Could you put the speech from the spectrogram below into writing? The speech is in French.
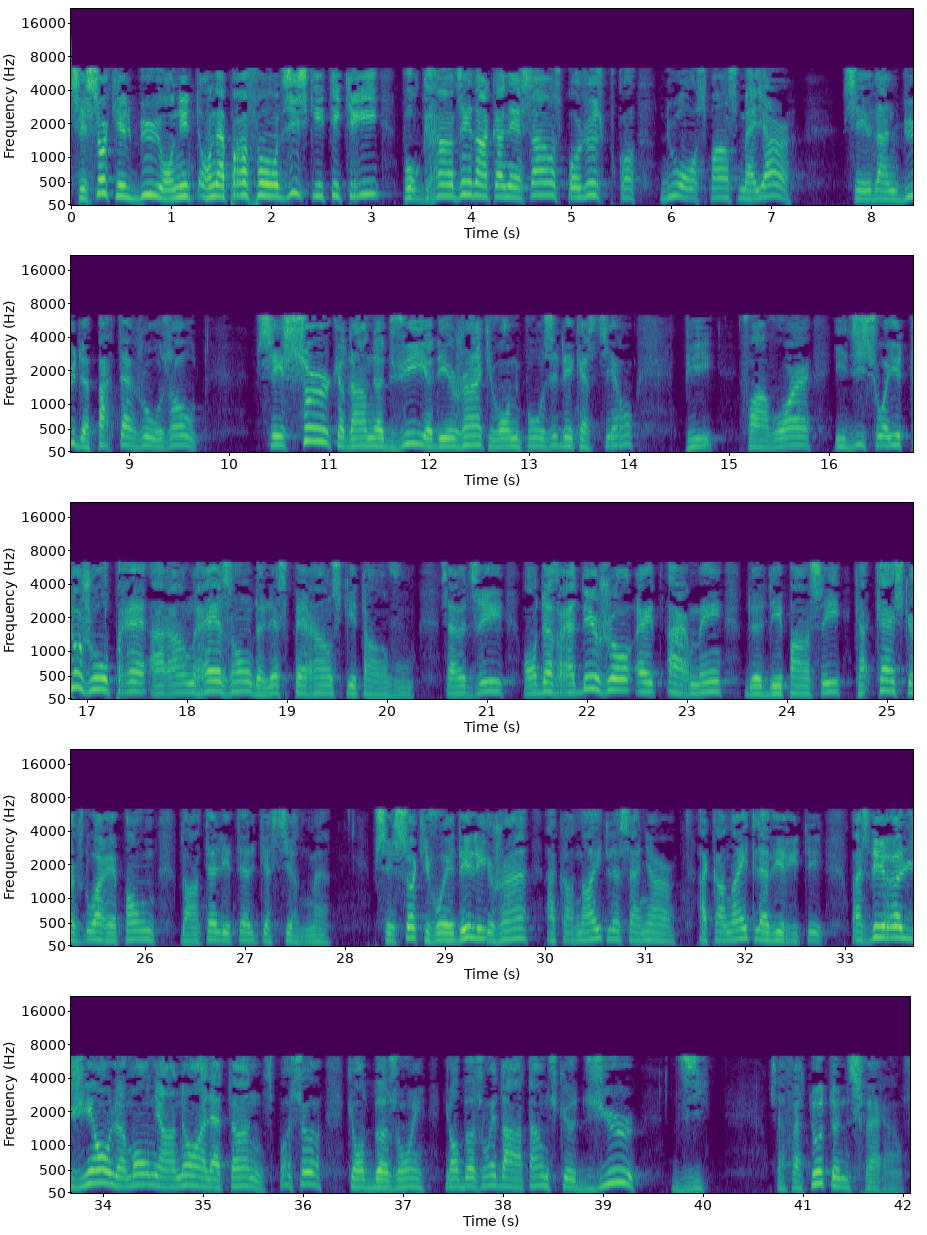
C'est ça qui est le but. On, approfondit ce qui est écrit pour grandir dans la connaissance, pas juste pour que nous, on se pense meilleur. C'est dans le but de partager aux autres. C'est sûr que dans notre vie, il y a des gens qui vont nous poser des questions, puis il faut avoir, il dit, soyez toujours prêts à rendre raison de l'espérance qui est en vous. Ça veut dire, on devrait déjà être armé de dépenser qu'est-ce que je dois répondre dans tel et tel questionnement? C'est ça qui va aider les gens à connaître le Seigneur, à connaître la vérité. Parce que des religions, le monde, y en a à la tonne. C'est pas ça qu'ils ont besoin. Ils ont besoin d'entendre ce que Dieu dit. Ça fait toute une différence.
